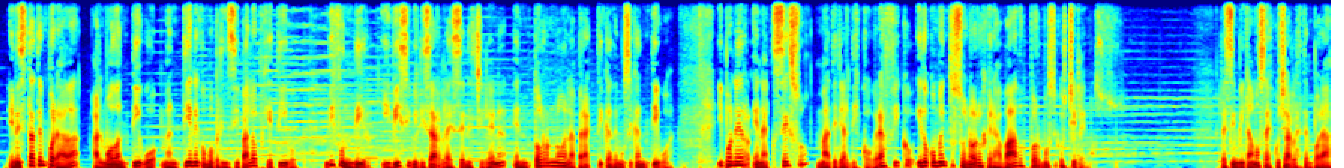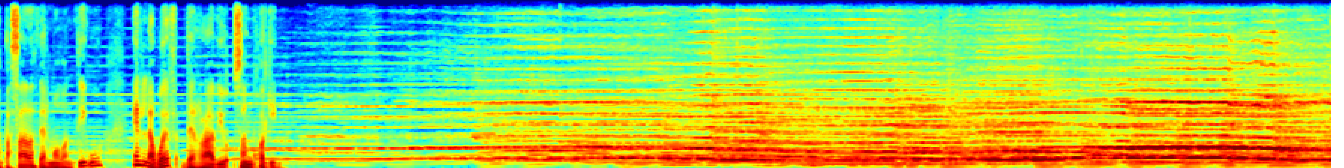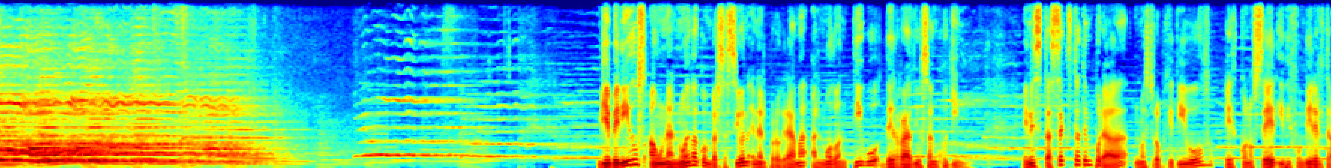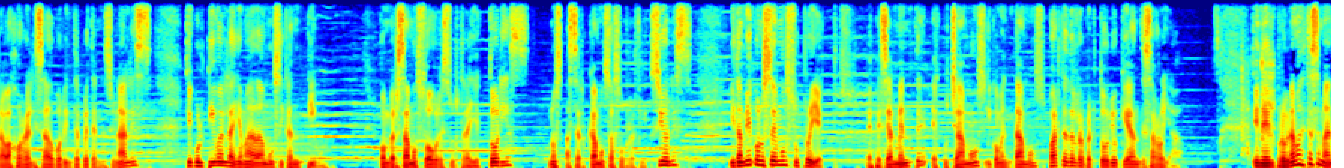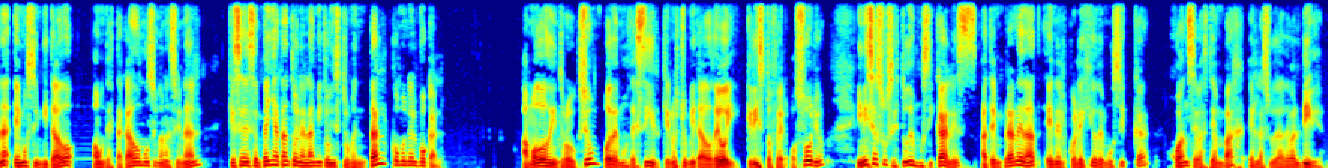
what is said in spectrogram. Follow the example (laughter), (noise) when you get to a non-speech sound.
En esta temporada, Al Modo Antiguo mantiene como principal objetivo difundir y visibilizar la escena chilena en torno a la práctica de música antigua y poner en acceso material discográfico y documentos sonoros grabados por músicos chilenos. Les invitamos a escuchar las temporadas pasadas de Al Modo Antiguo en la web de Radio San Joaquín. Bienvenidos a una nueva conversación en el programa Al Modo Antiguo de Radio San Joaquín. En esta sexta temporada, nuestro objetivo es conocer y difundir el trabajo realizado por intérpretes nacionales que cultivan la llamada música antigua. Conversamos sobre sus trayectorias, nos acercamos a sus reflexiones y también conocemos sus proyectos. Especialmente escuchamos y comentamos parte del repertorio que han desarrollado. En el programa de esta semana hemos invitado a un destacado músico nacional que se desempeña tanto en el ámbito instrumental como en el vocal. A modo de introducción, podemos decir que nuestro invitado de hoy, Christopher Osorio, inicia sus estudios musicales a temprana edad en el Colegio de Música Juan Sebastián Bach en la ciudad de Valdivia.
